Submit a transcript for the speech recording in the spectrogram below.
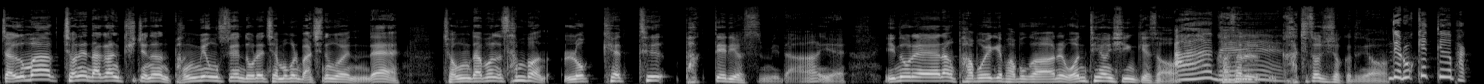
자, 음악 전에 나간 퀴즈는 박명수의 노래 제목을 맞히는 거였는데 정답은 3번 로켓 박대리였습니다. 예. 이 노래랑 바보에게 바보가를 원태연 시인께서 아, 네. 가사를 같이 써주셨거든요. 근데 로켓 박,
